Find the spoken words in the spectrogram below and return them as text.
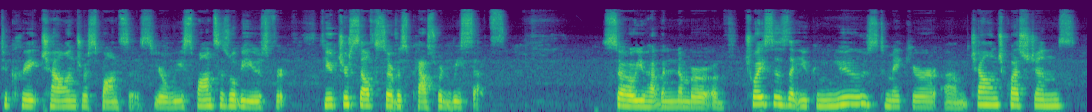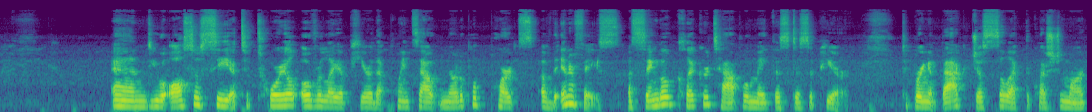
to create challenge responses. Your responses will be used for future self service password resets. So you have a number of choices that you can use to make your um, challenge questions. And you will also see a tutorial overlay appear that points out notable parts of the interface. A single click or tap will make this disappear. To bring it back, just select the question mark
